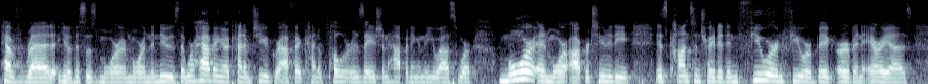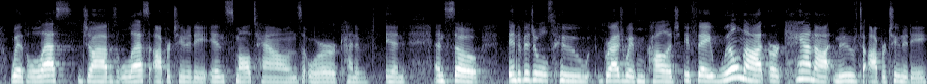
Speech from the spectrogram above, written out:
have read, you know, this is more and more in the news, that we're having a kind of geographic kind of polarization happening in the US where more and more opportunity is concentrated in fewer and fewer big urban areas with less jobs, less opportunity in small towns or kind of in, and so individuals who graduate from college, if they will not or cannot move to opportunity,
